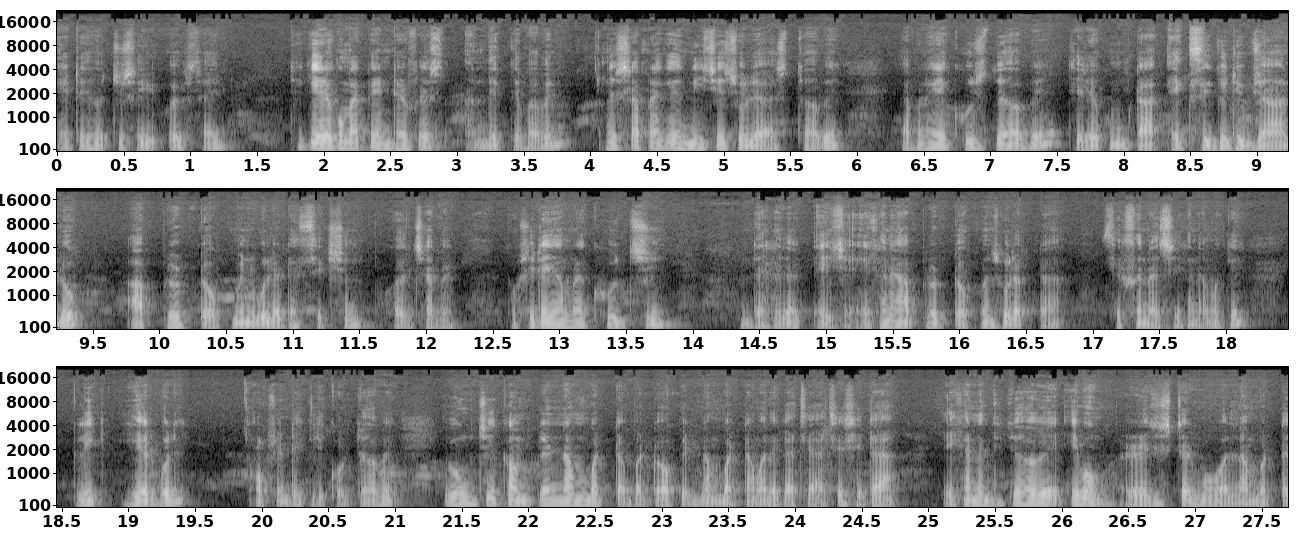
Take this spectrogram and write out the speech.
এটাই হচ্ছে সেই ওয়েবসাইট ঠিক এরকম একটা ইন্টারফেস দেখতে পাবেন। জাস্ট আপনাকে নিচে চলে আসতে হবে। আপনাকে খুঁজতে হবে যেরকমটা এক্সিকিউটিভ জানালো আপলোড ডকুমেন্ট বলে একটা সেকশন পাওয়া যাবে। তো সেটাই আমরা খুঁজছি। দেখা যাক, এই যে, এখানে আপলোড ডকুমেন্টস বলে একটা সেকশন আছে এখানে আমাকে ক্লিক হিয়ার বলে অপশানটি ক্লিক করতে হবে এবং যে কমপ্লেন নাম্বারটা বা ডকেট নাম্বারটা আমাদের কাছে আছে সেটা এখানে দিতে হবে এবং রেজিস্টার মোবাইল নাম্বারটা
